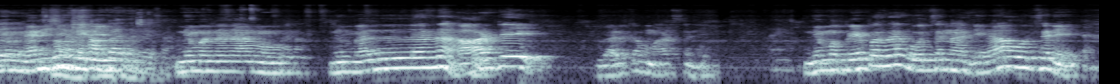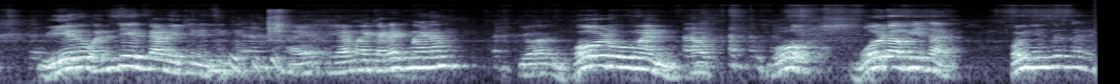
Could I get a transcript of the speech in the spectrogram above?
ನೀವು ನೆನೆಸಿದ್ದೀರಿ. ನಿಮ್ಮನ್ನ ನಾನು ನಿಮ್ಮೆಲ್ಲರನ್ನ ಹಾರ್ಟಿ ವೆಲ್ಕಮ್ ಮಾಡ್ತೇನೆ. ನಿಮ್ಮ ಪೇಪರ್ನಾಗ ಓದ್ತೇನೆ ನಾನು ದಿನ ಓದ್ತೇನೆ ವೀರ ಒಂದೇ ಇದ್ದಾಳೆ ಈಕಿನ am I correct madam you are bold woman oh bold officer ಹೋಗಿ ನಿಲ್ಸಿರ್ತಾರೆ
